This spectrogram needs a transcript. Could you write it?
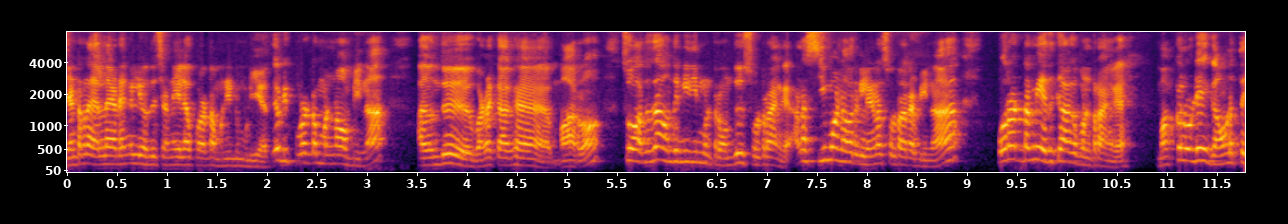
ஜென்ரலா எல்லா இடங்களையும் வந்து சென்னையில போராட்டம் பண்ணிட முடியாது. அப்படி போராட்டம் பண்ணோம் அப்படின்னா அது வந்து வழக்காக மாறும். ஸோ அதுதான் வந்து நீதிமன்றம் வந்து சொல்றாங்க. ஆனா சீமான் அவர்கள் என்ன சொல்றாரு அப்படின்னா போராட்டமே எதுக்காக பண்றாங்க? மக்களுடைய கவனத்தை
